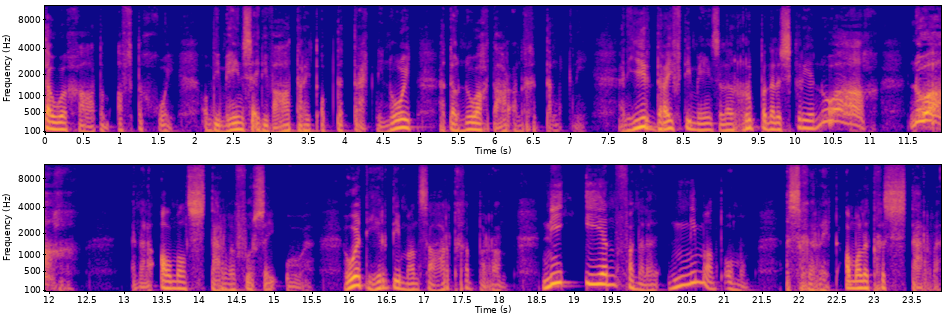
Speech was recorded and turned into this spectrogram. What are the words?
toue gehad om af te gooi om die mense uit die water uit op te trek nie. Nooit het ou Noag daaraan gedink nie. En hier dryf die mense, hulle roep en hulle skree: "Noag! Noag!" En hulle almal sterwe voor sy oë. Hoe het hierdie man se hart gebrand? Nie een van hulle, niemand om hom is gered. Almal het gesterwe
